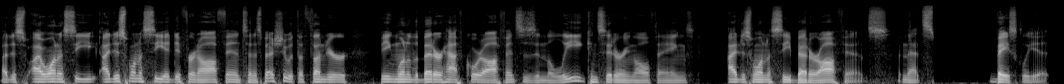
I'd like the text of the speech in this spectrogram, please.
I just I want to see I just want to see a different offense and especially with the Thunder being one of the better half-court offenses in the league considering all things. I just want to see better offense, and that's basically it.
